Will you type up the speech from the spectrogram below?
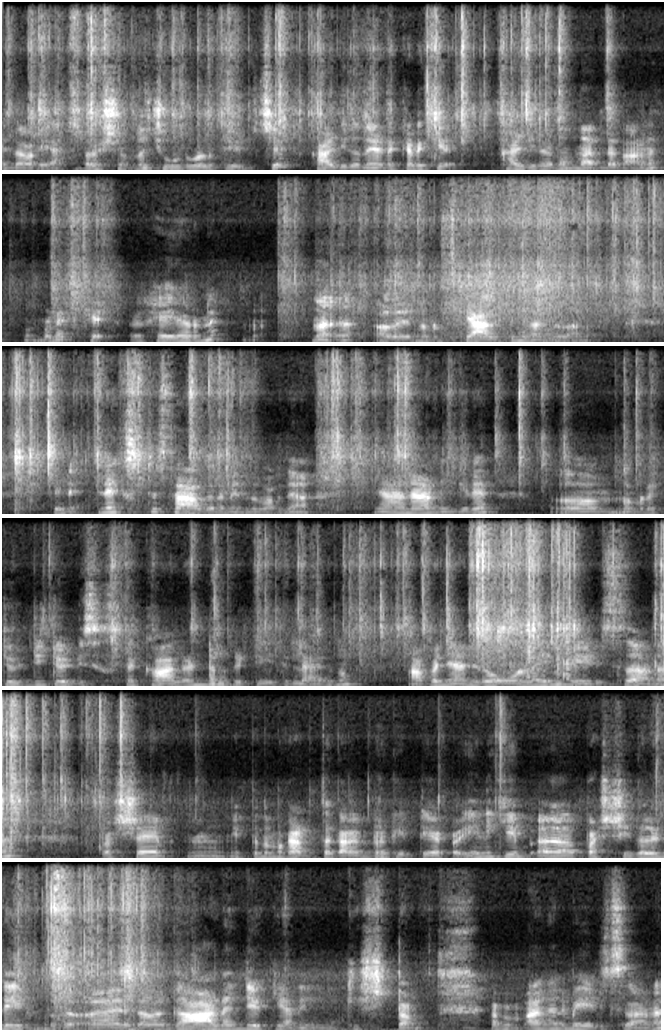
എന്താ പറയുക ബ്രഷ് ഒന്ന് ചൂടുവെള്ളത്തിൽ ഒഴിച്ച് കഴുകുന്ന ഇടയ്ക്കിടയ്ക്ക് കഴുകുന്നത് നല്ലതാണ്. നമ്മുടെ ഹെയറിന് അതായത് നമ്മുടെ സ്കാൽപ്പിന് നല്ലതാണ്. പിന്നെ നെക്സ്റ്റ് സാധനം എന്ന് പറഞ്ഞാൽ ഞാനാണെങ്കിൽ നമ്മുടെ ട്വന്റി ട്വന്റി സിക്സിന്റെ കലണ്ടർ കിട്ടിയിട്ടില്ലായിരുന്നു. അപ്പം ഞാനിത് ഓൺലൈനിൽ മേടിച്ചതാണ്. പക്ഷേ ഇപ്പം നമുക്ക് അടുത്ത കലണ്ടർ കിട്ടി കേട്ടോ എനിക്ക് പക്ഷികളുടെയും എന്താ ഗാർഡന്റെ ഒക്കെയാണ് എനിക്കിഷ്ടം. അപ്പം അങ്ങനെ മേടിച്ചതാണ്.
